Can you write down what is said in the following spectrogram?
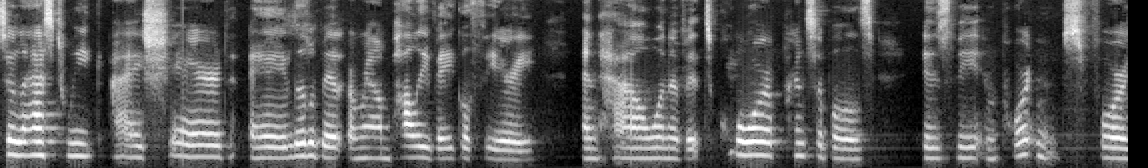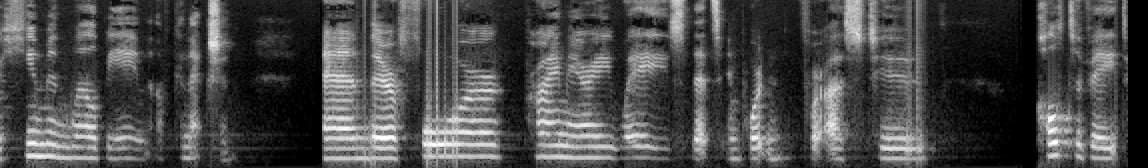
So last week I shared a little bit around polyvagal theory and how one of its core principles is the importance for human well being of connection. And there are four primary ways that's important for us to cultivate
